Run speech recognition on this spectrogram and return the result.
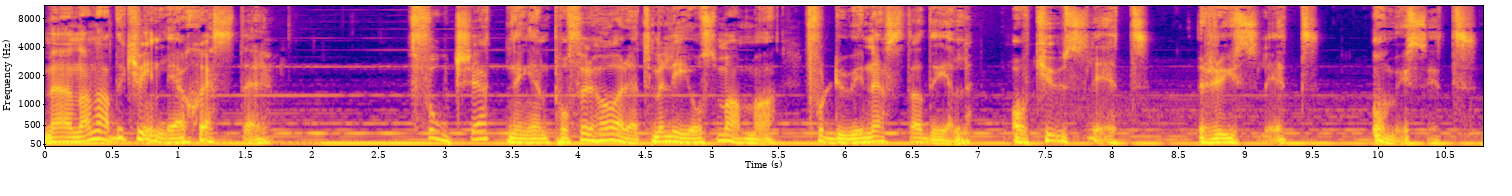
men han hade kvinnliga gester. Fortsättningen på förhöret med Leos mamma får du i nästa del av kusligt, rysligt och mysigt.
